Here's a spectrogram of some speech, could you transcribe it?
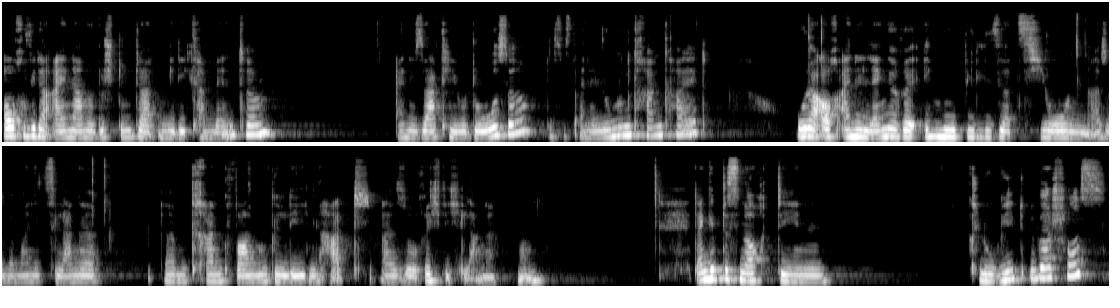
auch wieder Einnahme bestimmter Medikamente, eine Sarkoidose, das ist eine Lungenkrankheit, oder auch eine längere Immobilisation, also wenn man jetzt lange ähm, krank war, nur gelegen hat, also richtig lange. Ne? Dann gibt es noch den Chloridüberschuss.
